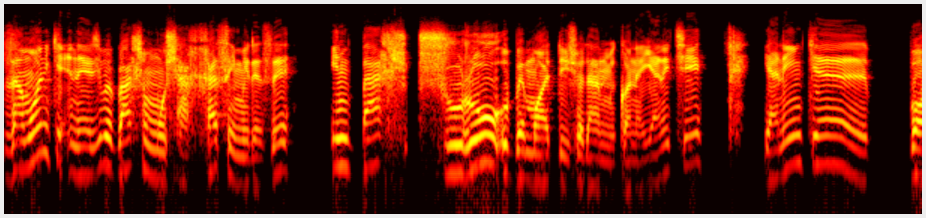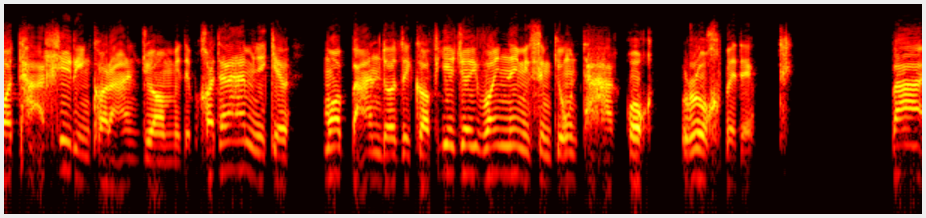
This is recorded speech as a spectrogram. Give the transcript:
زمانی که انرژی به بخش مشخصی می‌رسه این بخش شروع به مادی شدن می‌کنه. یعنی چی؟ یعنی اینکه با تأخیر این کار انجام میده. به خاطر همینه که ما به اندازه کافی یه جایی وای نمیسیم که اون تحقق رخ بده. و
